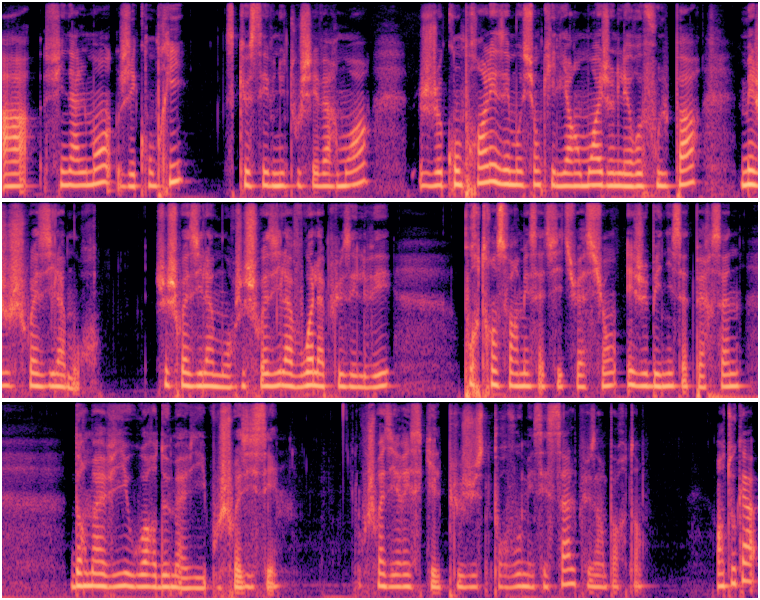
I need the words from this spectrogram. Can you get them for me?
à finalement j'ai compris ce que c'est venu toucher vers moi, je comprends les émotions qu'il y a en moi et je ne les refoule pas, mais je choisis l'amour. Je choisis l'amour, je choisis la voie la plus élevée pour transformer cette situation et je bénis cette personne dans ma vie ou hors de ma vie. Vous choisissez. Vous choisirez ce qui est le plus juste pour vous, mais c'est ça le plus important. En tout cas,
